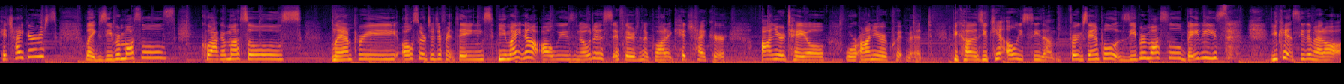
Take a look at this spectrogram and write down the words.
hitchhikers like zebra mussels, quagga mussels, lamprey, all sorts of different things. You might not always notice if there's an aquatic hitchhiker on your tail or on your equipment because you can't always see them. For example, zebra mussel babies, you can't see them at all.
